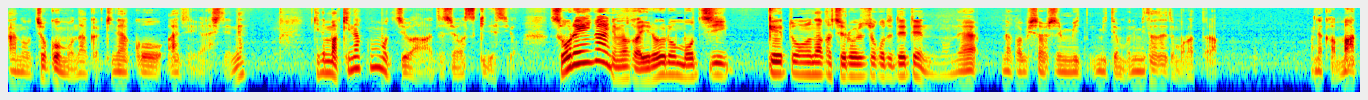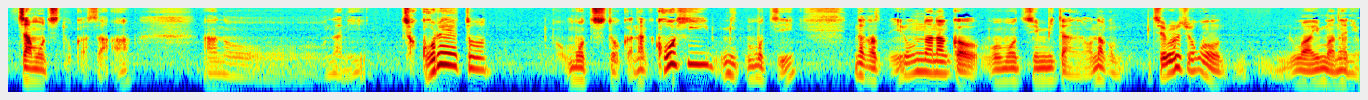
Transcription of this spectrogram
あのチョコもなんかきなこ味がしてね。き,、まあ、きなこ餅は私は好きですよ。それ以外にもなんかいろいろ餅系統のなんかチロルチョコで出てんのね。なんか写真見見ても見させてもらったら。なんか抹茶餅とかさあのー、何？チョコレートお餅とかなんかコーヒー餅？なんかいろんななんかお餅みたいなのなんかチロルチョコは今何？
